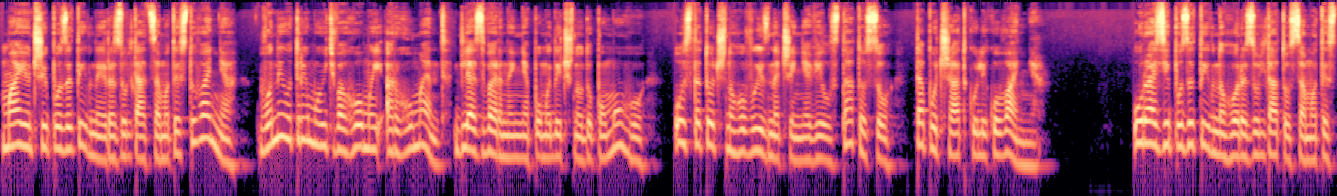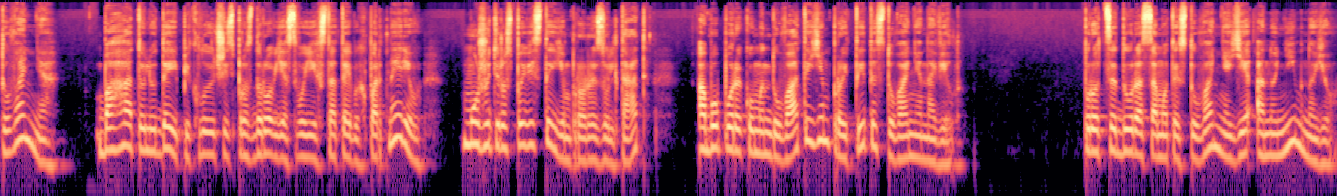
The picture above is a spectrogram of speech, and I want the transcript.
Маючи позитивний результат самотестування, вони отримують вагомий аргумент для звернення по медичну допомогу, остаточного визначення ВІЛ-статусу та початку лікування. У разі позитивного результату самотестування багато людей, піклуючись про здоров'я своїх статевих партнерів, можуть розповісти їм про результат або порекомендувати їм пройти тестування на ВІЛ. Процедура самотестування є анонімною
